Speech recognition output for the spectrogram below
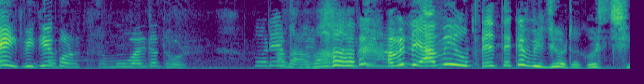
এই ভিডিও কর। মোবাইলটা ধর। ওরে বাবা। আমি আমি উপরে থেকে ভিডিওটা করছি।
